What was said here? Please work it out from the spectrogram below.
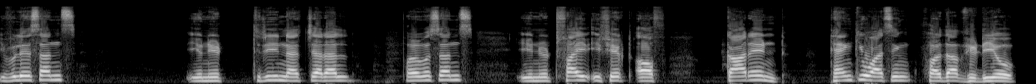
evolutions unit 3 natural formations unit 5 effect of current. Thank you watching for the video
